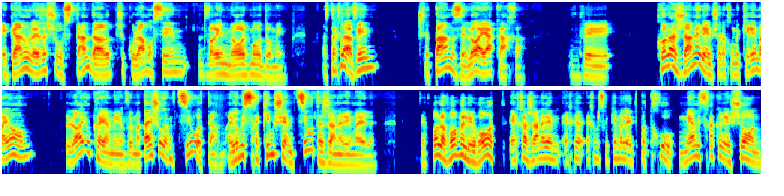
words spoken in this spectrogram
הגענו לאיזשהו סטנדרט שכולם עושים דברים מאוד מאוד דומים. אז צריך להבין שפעם זה לא היה ככה. וכל הז'אנרים שאנחנו מכירים היום לא היו קיימים, ומתישהו המציאו אותם. היו משחקים שהמציאו את הז'אנרים האלה. אתה יכול לבוא ולראות איך הז'אנרים, איך, איך המשחקים האלה התפתחו, מהמשחק הראשון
